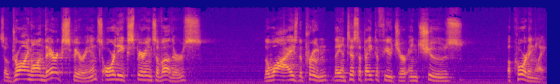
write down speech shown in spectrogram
So, drawing on their experience or the experience of others, the wise, the prudent, they anticipate the future and choose accordingly.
